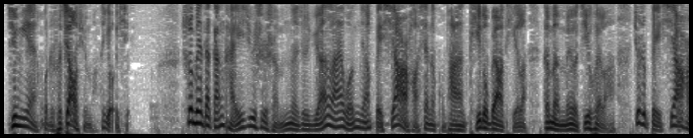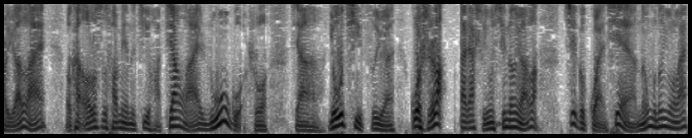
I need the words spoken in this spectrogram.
经验或者说教训嘛，他有一些。顺便再感慨一句是什么呢？就是原来我们讲北溪二号，现在恐怕提都不要提了，根本没有机会了啊！就是北溪二号，原来我看俄罗斯方面的计划，将来如果说像油气资源过时了，大家使用新能源了，这个管线啊，能不能用来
